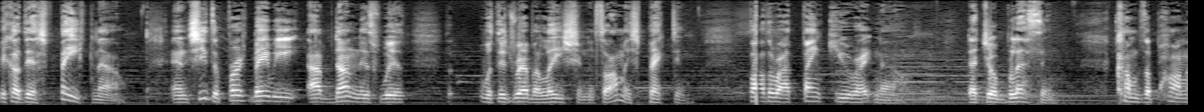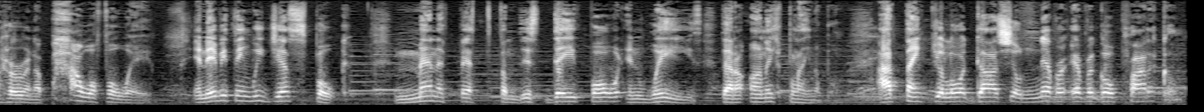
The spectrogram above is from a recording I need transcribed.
because there's faith now. And she's the first baby I've done this with, with this revelation. And so I'm expecting. Father, I thank you right now that your blessing comes upon her in a powerful way. And everything we just spoke manifests from this day forward in ways that are unexplainable. I thank you, Lord God, she'll never ever go prodigal.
